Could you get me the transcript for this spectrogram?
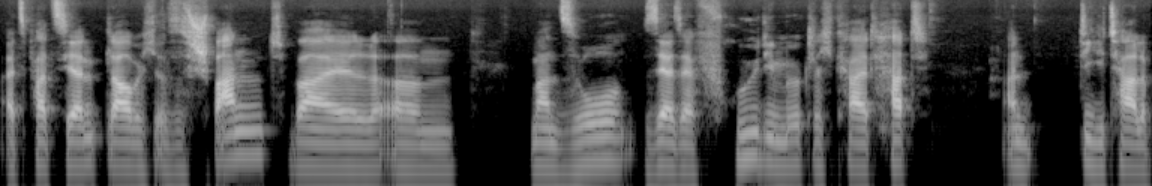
Als Patient, glaube ich, ist es spannend, weil ähm, man so sehr, sehr früh die Möglichkeit hat, an digitale,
